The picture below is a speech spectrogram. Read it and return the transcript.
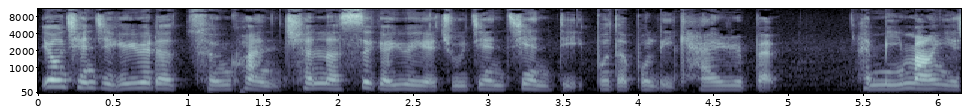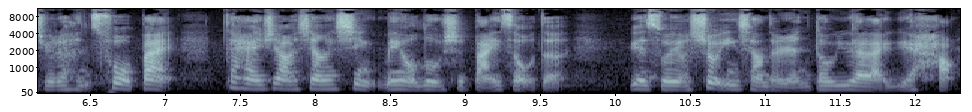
用前几个月的存款撑了四个月，也逐渐见底，不得不离开日本，很迷茫，也觉得很挫败，但还是要相信没有路是白走的。愿所有受影响的人都越来越好。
